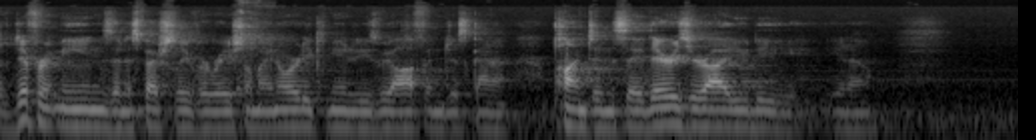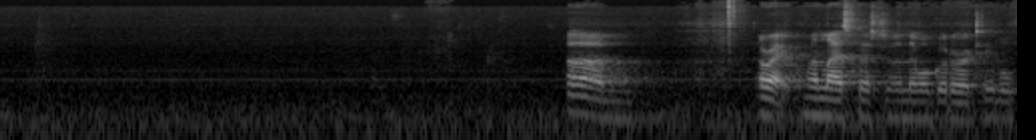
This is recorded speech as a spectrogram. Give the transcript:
of different means, and especially for racial minority communities, we often just kind of punt and say, there's your IUD, you know? Um, all right, one last question, and then we'll go to our table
